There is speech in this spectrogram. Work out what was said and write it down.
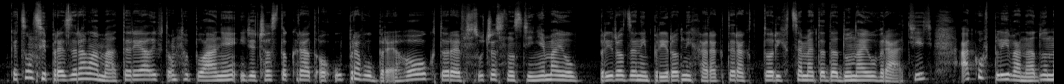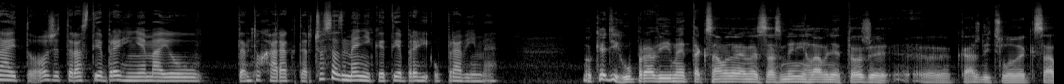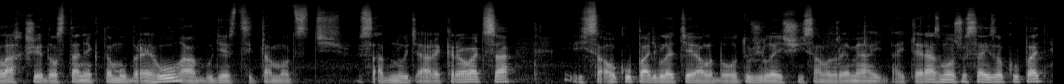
Keď som si prezerala materiály v tomto pláne, ide častokrát o úpravu brehov, ktoré v súčasnosti nemajú prirodzený prírodný charakter, a ktorý chceme teda Dunaju vrátiť. Ako vplýva na Dunaj to, že teraz tie brehy nemajú tento charakter? Čo sa zmení, keď tie brehy upravíme? No keď ich upravíme, tak samozrejme sa zmení hlavne to, že e, každý človek sa ľahšie dostane k tomu brehu a bude si tam môcť sadnúť a rekreovať sa, ísť sa okúpať v lete, alebo otužilejší samozrejme aj, aj teraz môžu sa ísť okúpať.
